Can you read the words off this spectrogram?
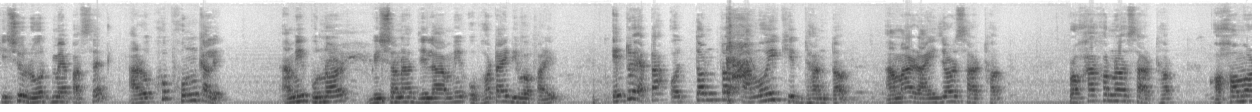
কিছু ৰোড মেপ আছে আৰু খুব সোনকালে আমি পুনৰ বিশ্বনাথ জিলা আমি উভতাই দিব পাৰিম। এইটো এটা অত্যন্ত সাময়িক সিদ্ধান্ত আমাৰ ৰাইজৰ স্বাৰ্থত প্ৰশাসনৰ স্বাৰ্থত অসমৰ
